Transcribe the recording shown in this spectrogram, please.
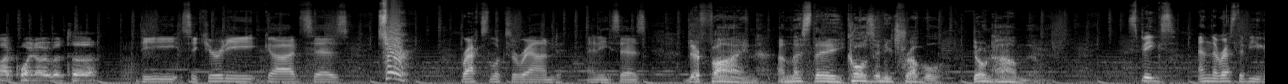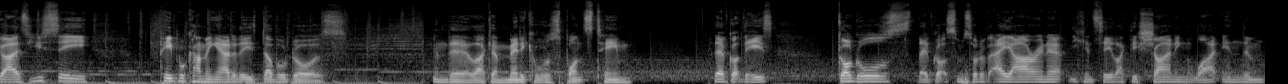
I point over to. The security guard says, Sir! Brax looks around and he says, They're fine, unless they cause any trouble. Don't harm them. Spigs and the rest of you guys, you see people coming out of these double doors. And they're like a medical response team. They've got these goggles, they've got some sort of AR in it. You can see like this shining light in them.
